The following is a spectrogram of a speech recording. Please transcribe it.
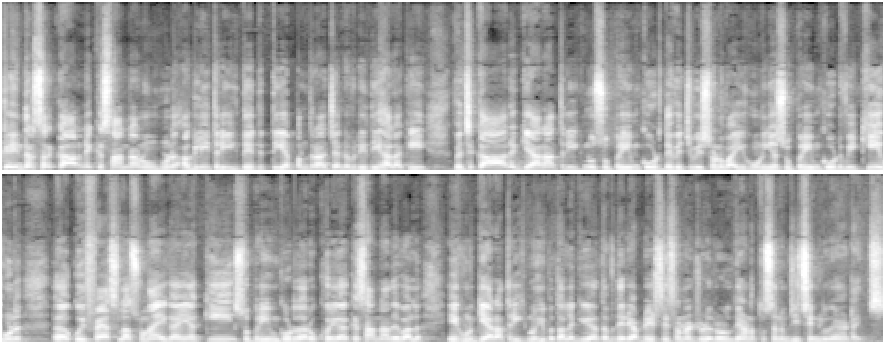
ਕੇਂਦਰ ਸਰਕਾਰ ਨੇ ਕਿਸਾਨਾਂ ਨੂੰ ਹੁਣ ਅਗਲੀ ਤਰੀਕ ਦੇ ਦਿੱਤੀ ਹੈ 15 ਜਨਵਰੀ ਦੀ। ਹਾਲਾਂਕਿ ਵਿਚਕਾਰ 11 ਤਰੀਕ ਨੂੰ ਸੁਪਰੀਮ ਕੋਰਟ ਦੇ ਵਿੱਚ ਵੀ ਸੁਣਵਾਈ ਹੋਣੀ ਹੈ। ਸੁਪਰੀਮ ਕੋਰਟ ਵੀ ਕੀ ਹੁਣ ਕੋਈ ਫੈਸਲਾ ਸੁਣਾਏਗਾ ਜਾਂ ਕੀ ਸੁਪਰੀਮ ਕੋਰਟ ਦਾ ਰੁਖ ਹੋਏਗਾ ਕਿਸਾਨਾਂ ਦੇ ਵੱਲ, ਇਹ ਹੁਣ 11 ਤਰੀਕ ਨੂੰ ਹੀ ਪਤਾ ਲੱਗੇਗਾ। ਤਾਂ ਵਧੇਰੇ ਅਪਡੇਟਸ ਦੇ ਨਾਲ ਜੁੜੇ ਰਹੋ ਲੁਧਿਆਣਾ ਤੋਂ ਸਨਮਜੀਤ ਸਿੰਘ, ਲੁਧਿਆਣਾ ਟਾਈਮਸ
